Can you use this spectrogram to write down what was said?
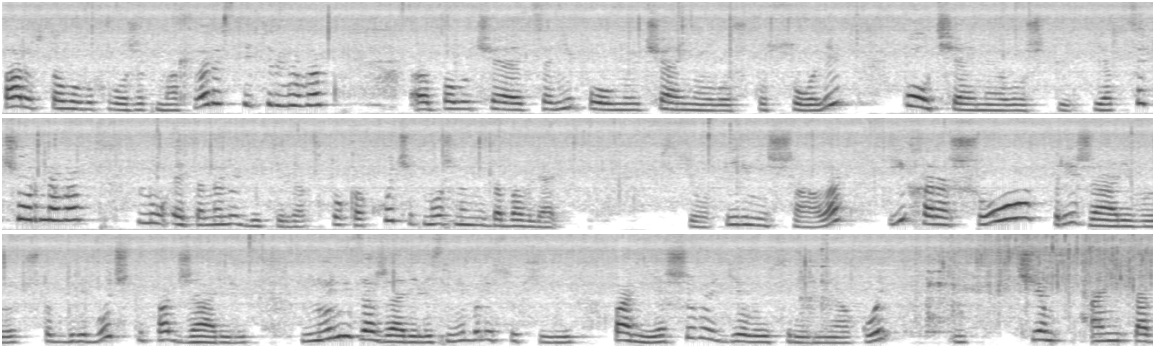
Пару столовых ложек масла растительного. Э, Получается неполную чайную ложку соли. Пол чайной ложки перца черного. Ну, это на любителя. Кто как хочет, можно не добавлять. Все, перемешала. И хорошо прижариваю, чтобы грибочки поджарились. Но не зажарились, не были сухими. Помешиваю, делаю средний огонь. Чем они так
